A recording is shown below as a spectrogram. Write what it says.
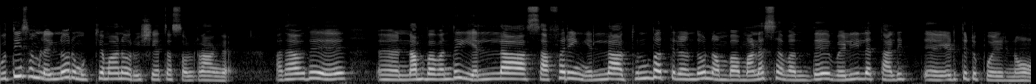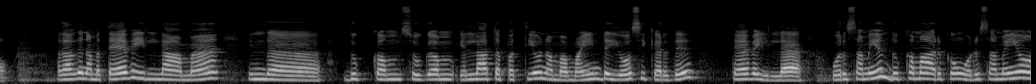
புத்திசமில் இன்னொரு முக்கியமான ஒரு விஷயத்த சொல்கிறாங்க அதாவது நம்ம வந்து எல்லா சஃபரிங் எல்லா துன்பத்திலேருந்தும் நம்ம மனசை வந்து வெளியில் தளி எடுத்துகிட்டு போயிடணும் அதாவது நம்ம தேவையில்லாமல் இந்த துக்கம் சுகம் எல்லாத்த பற்றியும் நம்ம மைண்டை யோசிக்கிறது தேவையில்லை. ஒரு சமயம் துக்கமாக இருக்கும் ஒரு சமயம்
